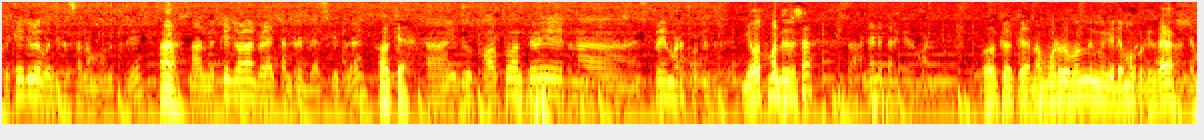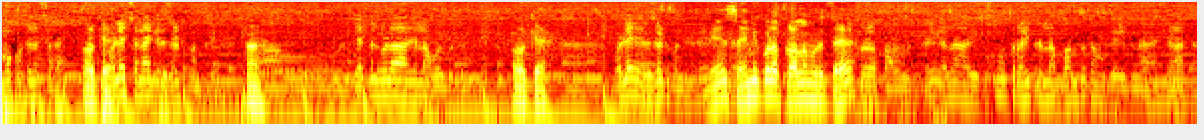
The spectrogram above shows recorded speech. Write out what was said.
ಪ್ರತಿನಿಧಿಗಳು ಬಂದಿದ್ರು ಸರ್ ನಮ್ಮ ಹೊಲಕ್ಕೆ. ನಾನು ಮೆಕ್ಕೆಜೋಳ ಬೆಳೆತನ್ರಿ ಬೇಸಿಗೆ ಓಕೆ. ಇದು ಕಾರ್ಕೋ ಅಂತೇಳಿ ಇದನ್ನ ಸ್ಪ್ರೇ ಮಾಡಕ್ ಕೊಟ್ಟಿದ್ರಿ. ಯಾವತ್ತು ಮಾಡಿದ್ರಿ ಸರ್? ಸರ್ ಹನ್ನೆರಡನೇ ತಾರೀಕಿಗೆ ಮಾಡಿದ್ವಿ ಓಕೆ ಓಕೆ. ನಮ್ಮ ಹುಡುಗರು ಬಂದು ನಿಮಗೆ ಡೆಮೋ ಕೊಟ್ಟಿದ್ರಾ? ಡೆಮೋ ಕೊಟ್ಟಿದ್ರು ಸರ್. ಓಕೆ. ಒಳ್ಳೆ ಚೆನ್ನಾಗಿ ರಿಸಲ್ಟ್ ಬಂತ್ರಿ. ಗೆದ್ದಲ್ ಹುಳ ಅದೆಲ್ಲ ಹೋಗ್ಬಿಟ್ಟಿದ್ವಿ. ಓಕೆ. ಒಳ್ಳೆ ರಿಸಲ್ಟ್ ಬಂದಿದ್ರಿ ಏನ್ ಸೈನಿಕಗಳ ಪ್ರಾಬ್ಲಮ್ ಇರುತ್ತೆ. ಪ್ರಾಬ್ಲಮ್ ಇತ್ತು ಎಲ್ಲ ಈ ಸುತ್ತಮುತ್ತ ರೈತರೆಲ್ಲ ಬಂದು ನಮ್ಗೆ ಇದನ್ನ ಕೇಳಾಕೆ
